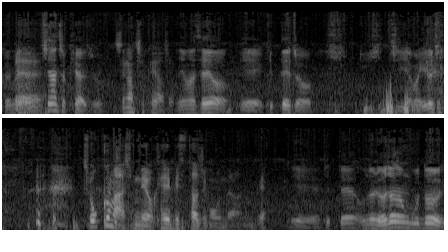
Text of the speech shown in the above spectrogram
그러면 네. 친한 척 해야죠. 친한 척 해야죠 안녕하세요. 예, 그때 저 이신지 아마 이러죠. 조금 아쉽네요 KB스타즈가 오늘 하는 게 예, 그때 오늘 여자 농구도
